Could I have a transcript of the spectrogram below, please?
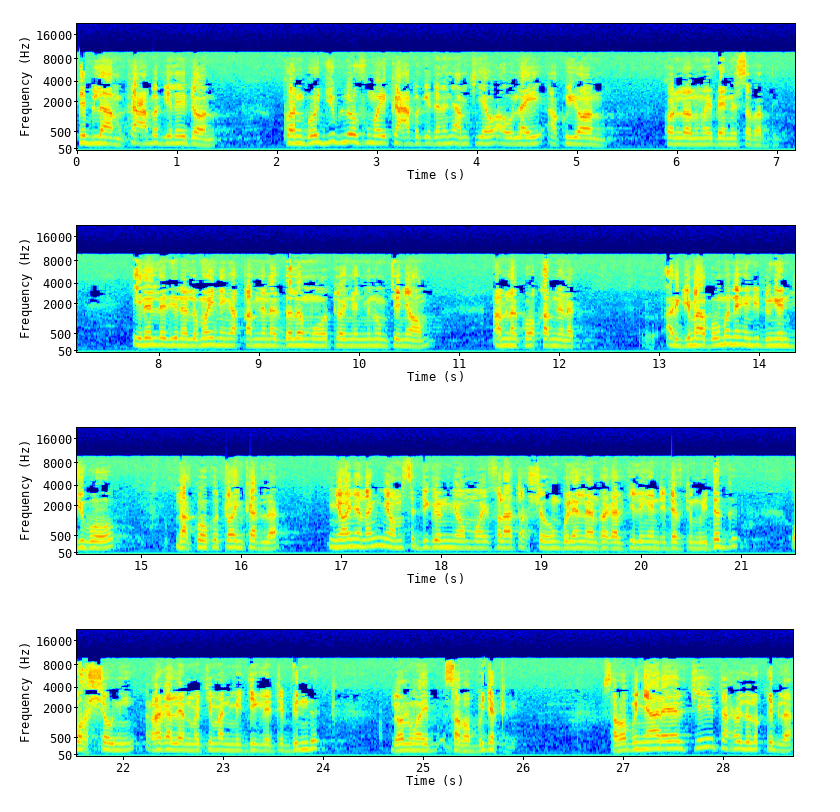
xiblaam kaaba gi lay doon kon boo jubloo fu mooy kaaba gi danañ am ci yow aw lay ak yoon kon loolu mooy benn sabab bi ila alladina lu mooy ñi nga xam ne nag dala moo tooñ nañ minum ci ñoom am na koo xam ne nag argument boo mën a indi du ngeen juboo ndax kooku tooñkat la ñooña nag ñoom sa digg ak ñoom mooy falaa tax shawhum bu leen leen ragal ci li ngeen di def te muy dëgg wax shaw ni ragal leen ma ci man mi digle te bind loolu mooy sabab bu njëkk bi sababu ñaareel ci taxawilul qibla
